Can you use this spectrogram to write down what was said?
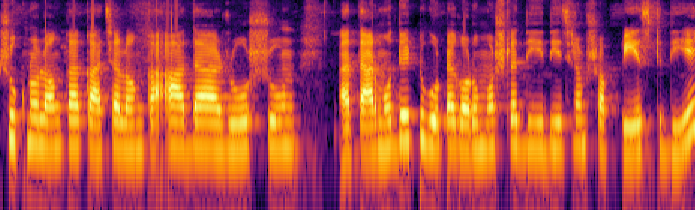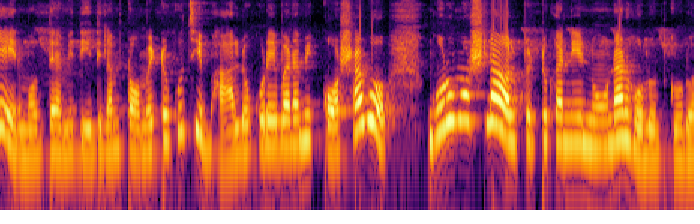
শুকনো লঙ্কা, কাঁচা লঙ্কা, আদা, রসুন আর তার মধ্যে একটু গোটা গরম মশলা দিয়ে দিয়েছিলাম, সব পেস্ট দিয়ে। এর মধ্যে আমি দিয়ে দিলাম টমেটো কুচি, ভালো করে এবার আমি কষাবো। গুঁড়ো মশলা, অল্প একটুখানি নুন আর হলুদ গুঁড়ো।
